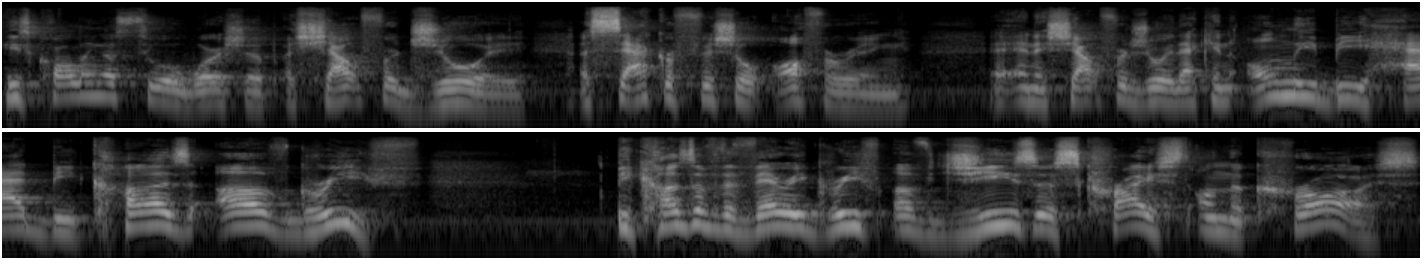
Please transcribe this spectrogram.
He's calling us to a worship, a shout for joy, a sacrificial offering, and a shout for joy that can only be had because of grief. Because of the very grief of Jesus Christ on the cross,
